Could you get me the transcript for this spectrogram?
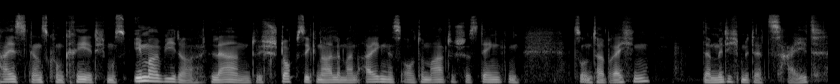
heißt ganz konkret, ich muss immer wieder lernen, durch Stoppsignale mein eigenes automatisches Denken zu unterbrechen, damit ich mit der Zeit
